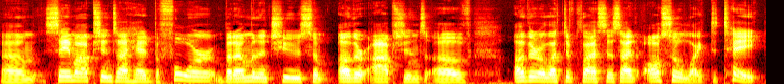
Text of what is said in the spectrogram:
Um, same options I had before, but I'm going to choose some other options of other elective classes I'd also like to take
